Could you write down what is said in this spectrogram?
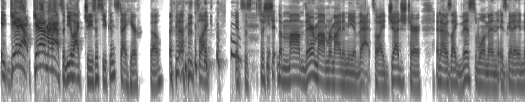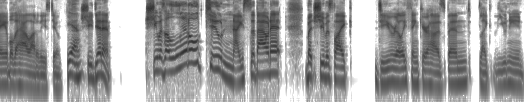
It- get out. Get out of my house. If you like Jesus, you can stay here though. And it's like, it's a, so shit. The mom, their mom reminded me of that. So I judged her and I was like, this woman is going to enable the hell out of these two. yeah She didn't. She was a little too nice about it, but she was like, Do you really think your husband, like, you need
